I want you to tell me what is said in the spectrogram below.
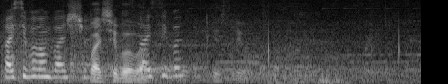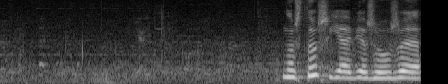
Спасибо вам большое. Спасибо вам. Спасибо. Счастливо. Ну что ж, я вижу уже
